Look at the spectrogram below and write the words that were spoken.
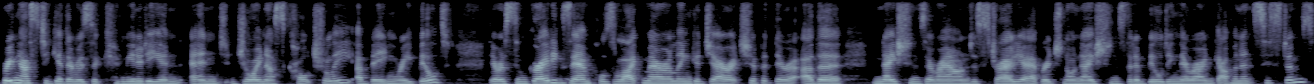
bring us together as a community and, and join us culturally are being rebuilt. There are some great examples like Maralinga Tjarutja, but there are other nations around Australia, Aboriginal nations that are building their own governance systems.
